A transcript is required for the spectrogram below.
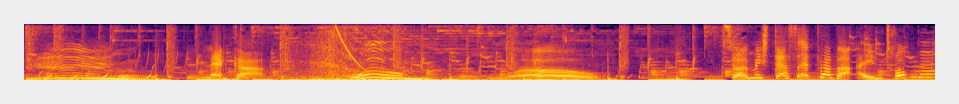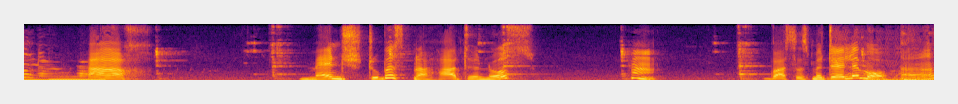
Mmh, lecker. Boom. Wow. Soll mich das etwa beeindrucken? Ach. Mensch, du bist eine harte Nuss. Hm. Was ist mit der Limo? Hä?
